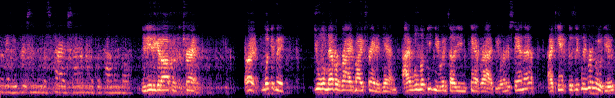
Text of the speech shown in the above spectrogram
know every person in this car, so I don't know what the problem is. You need to get off of the train. All right, look at me. You will never ride my train again. I will look at you and tell you you can't ride. Do you understand that? I can't physically remove you,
